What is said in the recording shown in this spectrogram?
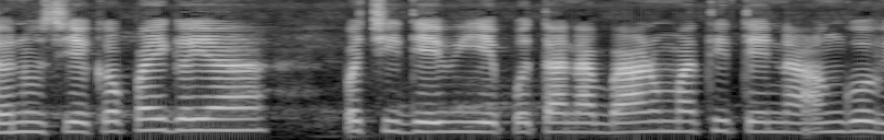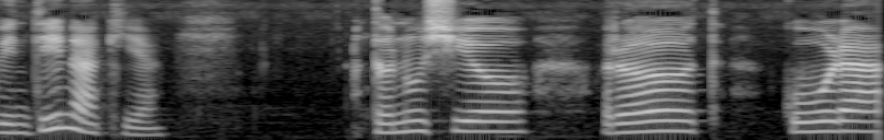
ધનુષ્ય કપાઈ ગયા, પછી દેવીએ પોતાના બાણમાંથી તેના અંગો વીંધી નાખ્યા. ધનુષ્ય, રથ ઘોડા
